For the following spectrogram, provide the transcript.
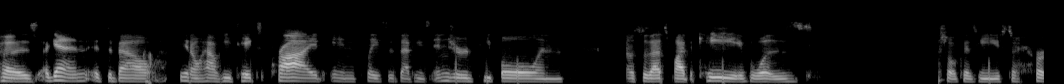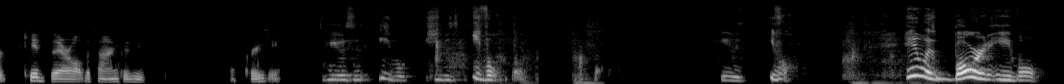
Because again, it's about you know how he takes pride in places that he's injured people, and you know, so that's why the cave was special because he used to hurt kids there all the time because he's crazy. He was an evil. He was evil. He was evil. He was born evil.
